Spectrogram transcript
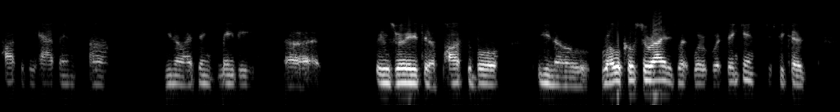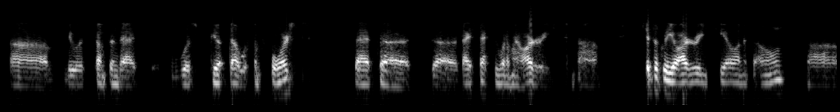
possibly happened. Um, you know, I think maybe uh, it was related to a possible, you know, roller coaster ride is what we're, we're thinking, just because uh, there was something that was dealt with some force that uh, uh, dissected one of my arteries. Um, typically, arteries heal on its own, uh,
